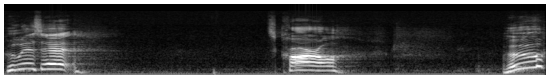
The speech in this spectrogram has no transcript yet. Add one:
Who is it? It's Carl. Who?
